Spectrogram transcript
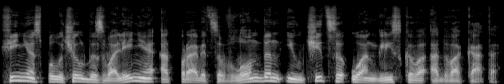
Финиас получил дозволение отправиться в Лондон и учиться у английского адвоката.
